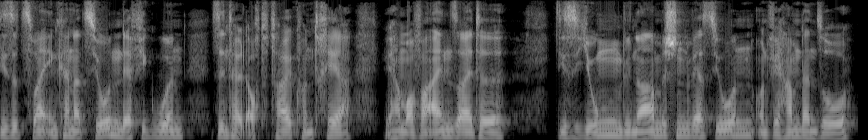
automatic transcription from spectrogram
diese zwei Inkarnationen der Figuren sind halt auch total konträr. Wir haben auf der einen Seite diese jungen, dynamischen Versionen und wir haben dann so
